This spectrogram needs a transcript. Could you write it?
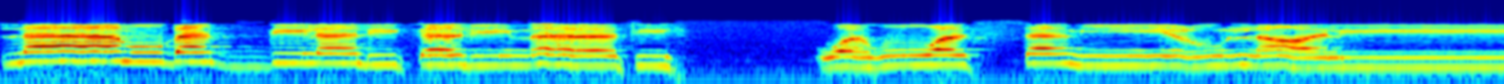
لا مبدل لكلماته وهو السميع العليم.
